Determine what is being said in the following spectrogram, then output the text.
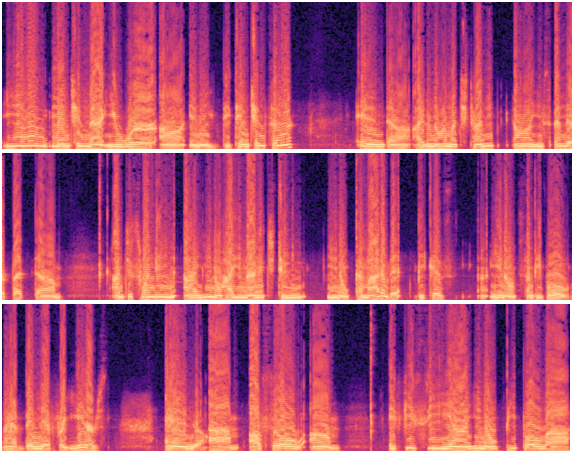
you mentioned that you were uh, in a detention center, and uh, I don't know how much time you, uh, you spend there, but um, I'm just wondering, uh, you know, how you managed to, you know, come out of it, because, uh, you know, some people have been there for years, and Yeah. um, also um, if you see uh, you know people uh,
